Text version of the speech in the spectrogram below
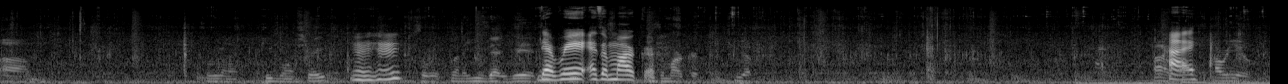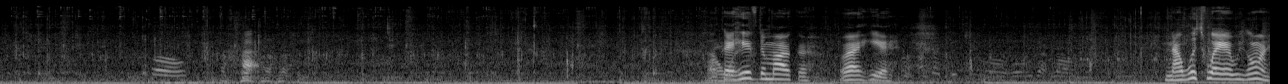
Um, so we're going to keep going straight. Mm-hmm. So we're going to use that red That red as a marker. as a marker. Yep. Hi. Hi. How are you? Hello. Okay, here's the marker right here. Now, which way are we going?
